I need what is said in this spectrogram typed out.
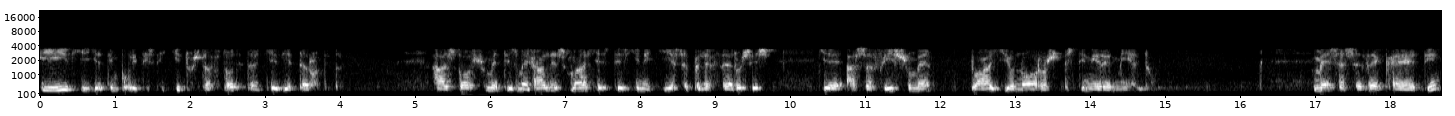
οι ίδιοι για την πολιτιστική τους ταυτότητα και ιδιαιτερότητα. Ας δώσουμε τις μεγάλες μάχες της γυναικείας απελευθέρωσης και ας αφήσουμε το Άγιον Όρος στην ηρεμία του. μέσα σε δέκα έτη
